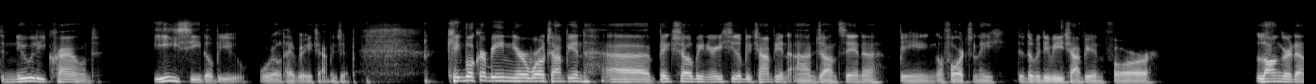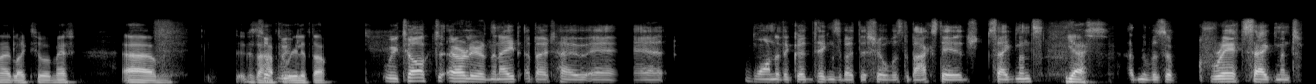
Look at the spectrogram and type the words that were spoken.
the newly crowned ECW World Heavyweight Championship? King Booker being your world champion, uh, Big Show being your ECW champion, and John Cena being unfortunately the WWE champion for longer than I'd like to admit, um, because I have to relive that. We talked earlier in the night about how uh, uh, one of the good things about the show was the backstage segments, Yes, and there was a great segment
